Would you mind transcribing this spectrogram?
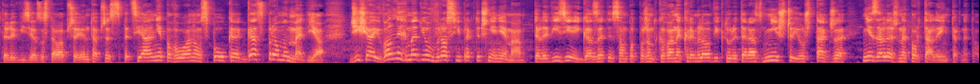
Telewizja została przejęta przez specjalnie powołaną spółkę Gazprom Media. Dzisiaj wolnych mediów w Rosji praktycznie nie ma. Telewizje i gazety są podporządkowane Kremlowi, który teraz niszczy już także niezależne portale internetowe.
